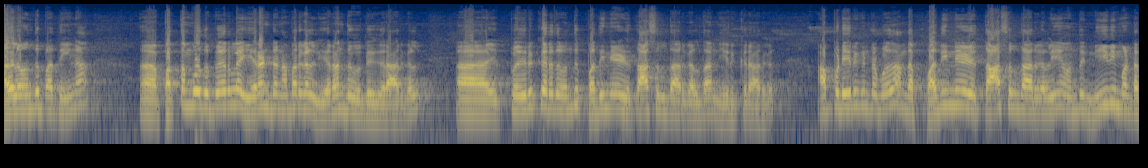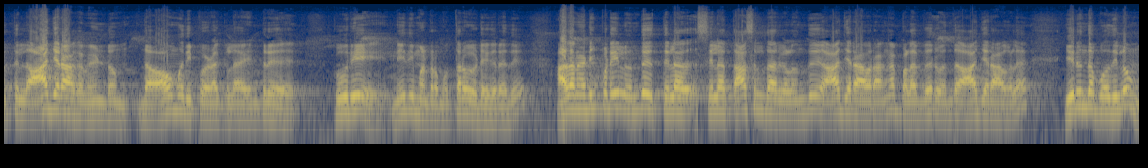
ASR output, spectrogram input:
அதில் வந்து பார்த்திங்கன்னா பத்தொம்போது பேரில் இரண்டு நபர்கள் இறந்து விடுகிறார்கள். இப்போ இருக்கிறது வந்து பதினேழு தாசில்தார்கள் தான் இருக்கிறார்கள். அப்படி இருக்கின்ற போது அந்த பதினேழு தாசில்தார்களையும் வந்து நீதிமன்றத்தில் ஆஜராக வேண்டும். இந்த அவமதிப்பு வழக்கில் என்று கூறி நீதிமன்றம் உத்தரவிடுகிறது. அதன் அடிப்படையில் வந்து சில சில தாசில்தார்கள் வந்து ஆஜராகிறாங்க. பல பேர் வந்து ஆஜராகலை. இருந்த போதிலும்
